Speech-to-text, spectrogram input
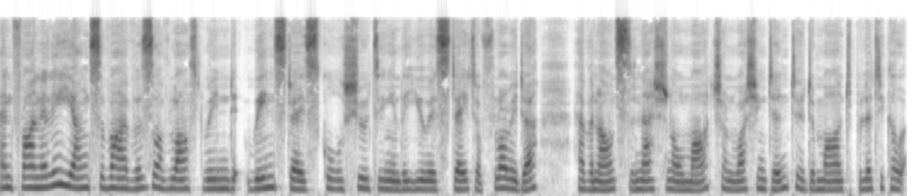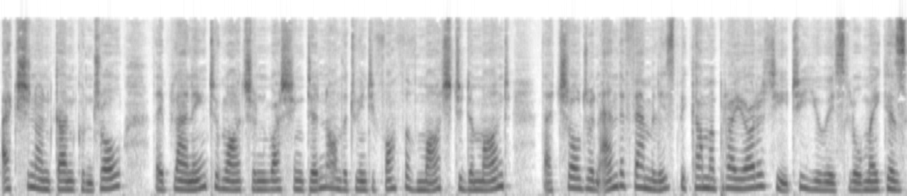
And finally, young survivors of last Wednesday's school shooting in the U.S. state of Florida have announced a national march on Washington to demand political action on gun control. They're planning to march on Washington on the 24th of March to demand that children and their families become a priority to U.S. lawmakers.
